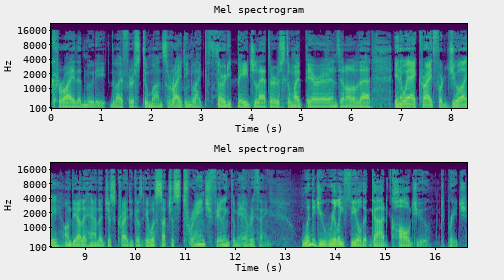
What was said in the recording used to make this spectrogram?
cried at Moody my first two months, writing like 30 page letters to my parents and all of that. In a way, I cried for joy. On the other hand, I just cried because it was such a strange feeling to me, everything. When did you really feel that God called you to preach?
